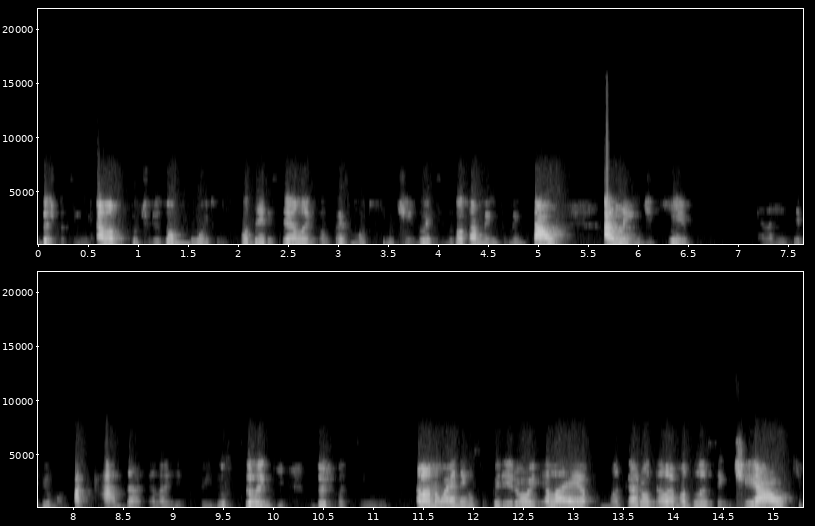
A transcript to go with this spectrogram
Então, tipo assim, ela utilizou muito dos poderes dela. Então fez muito sentido esse esgotamento mental. Além de que ela recebeu uma facada, ela perdeu sangue. Então, tipo assim, ela não é nenhum super-herói, ela é uma garota, ela é uma adolescente real que,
